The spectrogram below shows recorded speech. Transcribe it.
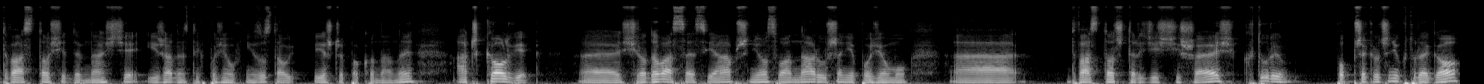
2117 e, i żaden z tych poziomów nie został jeszcze pokonany, aczkolwiek e, środowa sesja przyniosła naruszenie poziomu 2146, który po przekroczeniu którego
